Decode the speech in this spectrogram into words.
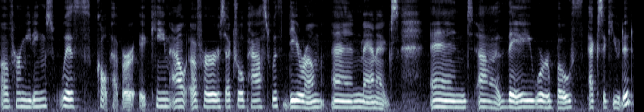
of her meetings with Culpeper. It came out of her sexual past with Dereham and Mannix, and uh, they were both executed.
